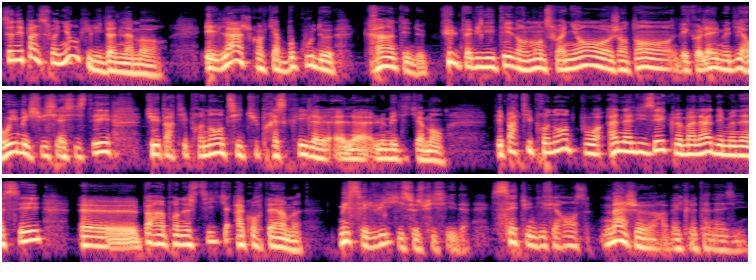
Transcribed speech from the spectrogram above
ce n'est pas le soignant qui lui donne la mort. Et là, je crois qu'il y a beaucoup de crainte et de culpabilité dans le monde soignant. J'entends des collègues me dire Oui, mais je suis assisté, tu es partie prenante si tu prescris le, médicament. Tu es partie prenante pour analyser que le malade est menacé euh, par un pronostic à court terme. Mais c'est lui qui se suicide. C'est une différence majeure avec l'euthanasie.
